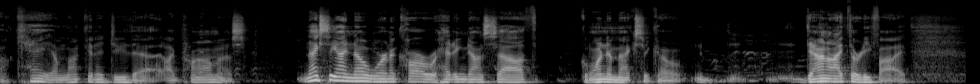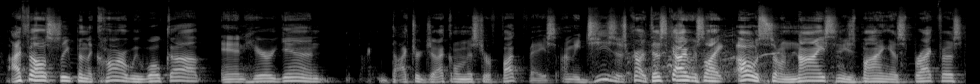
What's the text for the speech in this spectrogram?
Okay, I'm not going to do that. I promise. Next thing I know, we're in a car, we're heading down south, going to Mexico, down I 35. I fell asleep in the car. We woke up, and here again, Dr. Jekyll Mr. Fuckface. I mean, Jesus Christ, this guy was like, oh, so nice, and he's buying us breakfast.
